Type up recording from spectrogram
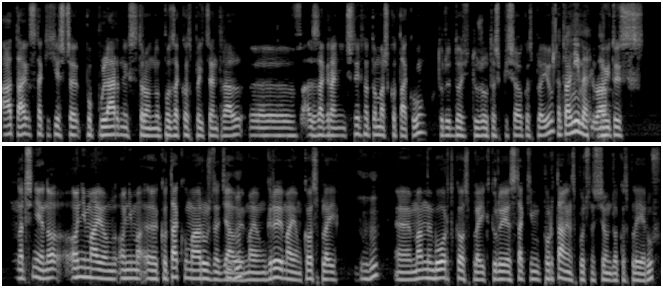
a tak, z takich jeszcze popularnych stron, no, poza Cosplay Central, e, zagranicznych, no to masz Kotaku, który dość dużo też pisze o cosplayu. A to anime chyba. No i to jest, znaczy nie, no oni mają, oni ma, e, Kotaku ma różne działy, mhm. mają gry, mają cosplay. Mhm. Mamy World Cosplay, który jest takim portalem społecznościowym dla cosplayerów.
